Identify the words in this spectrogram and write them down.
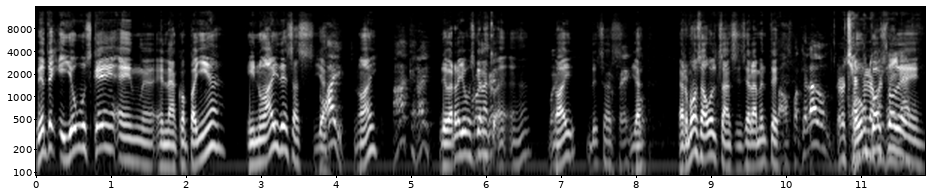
fíjate, y yo busqué en, en la compañía y no hay de esas ya. No hay. No hay. Ah, caray. De verdad yo busqué en la... Co- ser. ajá, Bueno, no hay de esas perfecto. ya. Hermosa bolsa, sinceramente. Vamos para qué lado. Con un costo de,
